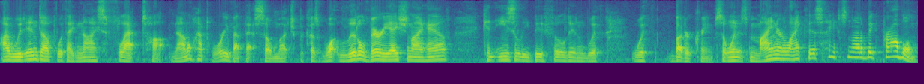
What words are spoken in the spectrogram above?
I would end up with a nice flat top. Now I don't have to worry about that so much because what little variation I have can easily be filled in with, with buttercream. So when it's minor like this, hey, it's not a big problem.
